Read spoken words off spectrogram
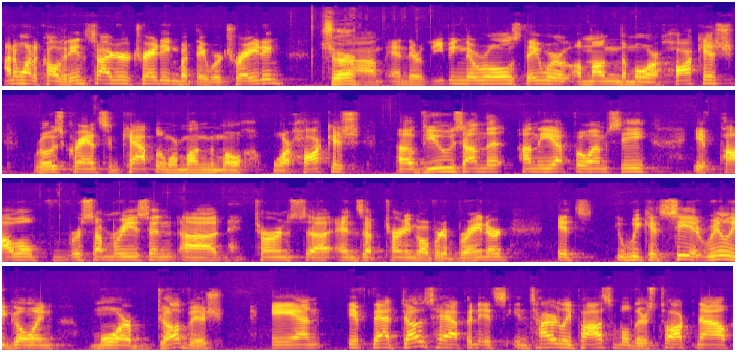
I don't want to call it insider trading, but they were trading. Sure. Um, and they're leaving their roles. They were among the more hawkish. Rosengren and Kaplan were among the more, more hawkish uh, views on the on the FOMC. If Powell, for some reason, uh, turns uh, ends up turning over to Brainard, it's we could see it really going more dovish. And if that does happen, it's entirely possible. There's talk now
